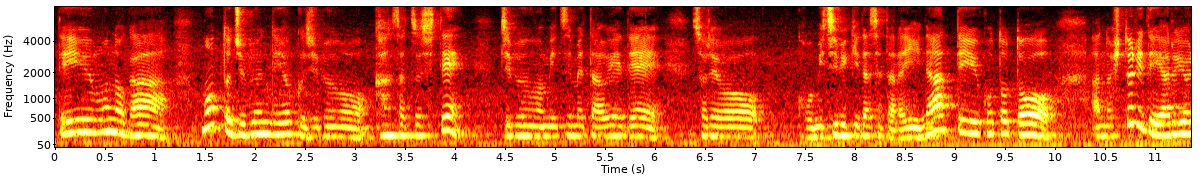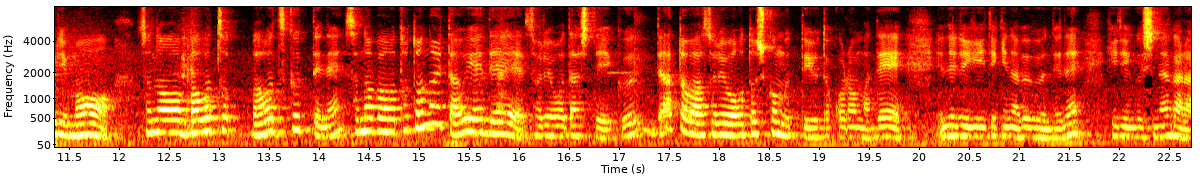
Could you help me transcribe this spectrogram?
っていうものがもっと自分でよく自分を観察して自分を見つめた上でそれをこう導き出せたらいいなっていうこととあの一人でやるよりもその場を場を作ってねその場を整えた上でそれを出していく。であとはそれを落とし込むっていうところまでエネルギー的な部分でねヒーリングしながら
